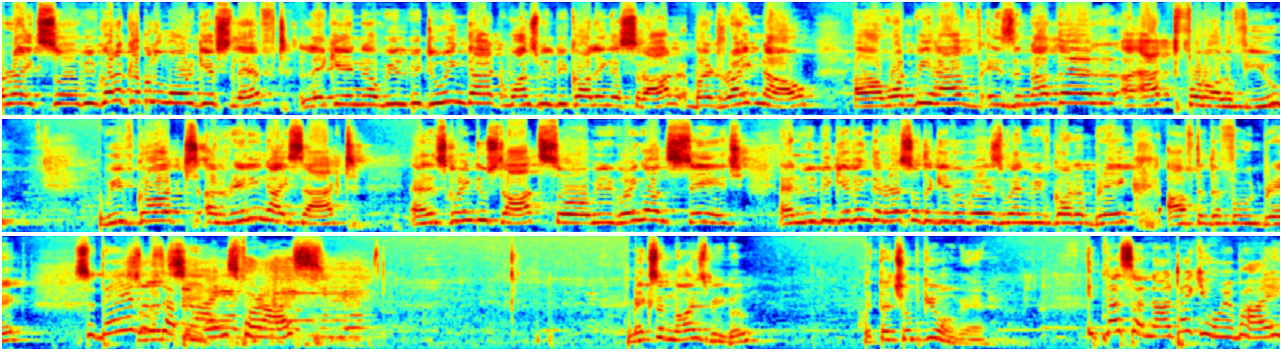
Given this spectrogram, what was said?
All right, so we've got a couple of more gifts left. Lekin, uh, we'll be doing that once we'll be calling Asrar. But right now, uh, what we have is another uh, act for all of you. We've got a really nice act, and it's going to start. So we're going on stage, and we'll be giving the rest of the giveaways when we've got a break after the food break. So there's So a let's see. surprise for us. Make some noise, people. इतने चुप क्यों हो गए इतना सन्नाटा क्यों है भाई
